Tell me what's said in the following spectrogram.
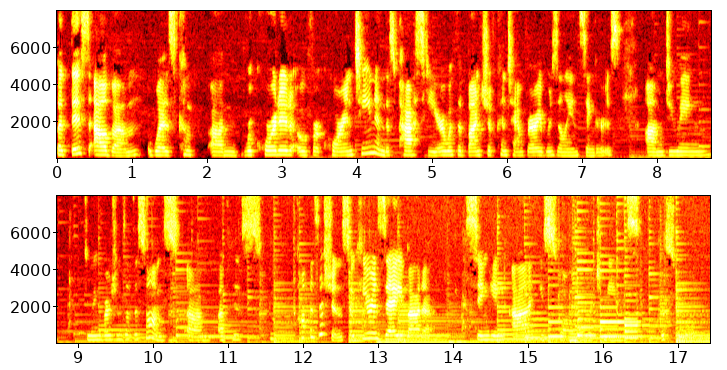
But this album was com- um, recorded over quarantine in this past year with a bunch of contemporary Brazilian singers um, doing doing versions of the songs um, of his compositions. So here is Zé Ibarra singing A Escola, which means the school.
